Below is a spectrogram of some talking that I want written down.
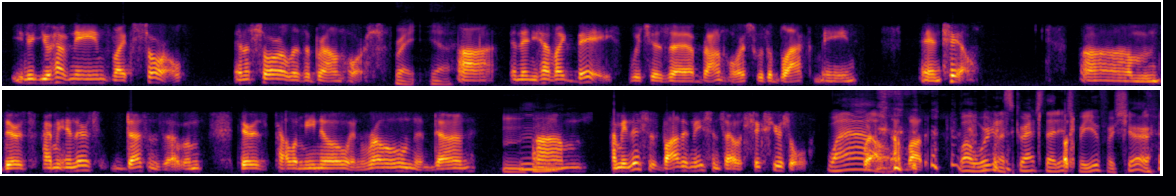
you know, you have names like Sorrel, and a sorrel is a brown horse. Right, yeah. Uh, and then you have like Bay, which is a brown horse with a black mane and tail. Um, there's, I mean, and there's dozens of them. There's Palomino and Roan and dun Mm. Um, I mean, this has bothered me since I was six years old. Wow. Well, not bothered. Well, we're going to scratch that itch for you for sure.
